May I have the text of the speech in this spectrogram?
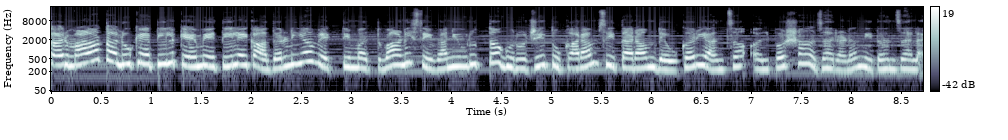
करमाळा तालुक्यातील केम येथील एक आदरणीय व्यक्तिमत्व आणि सेवानिवृत्त गुरुजी तुकाराम सीताराम देवकर यांचं अल्पशा आजारानं निधन झालंय.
